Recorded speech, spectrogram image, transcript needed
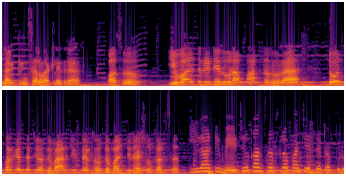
నాకు డ్రింక్స్ అలవాట్లేదురా. వాసు ఇవాళ నుండి నువ్వు నా పార్ట్నర్ రా don't forget that your the managing director of the multinational concern ఇలాంటి మేజర్ కన్సర్న్స్లో పనిచేసేటప్పుడు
